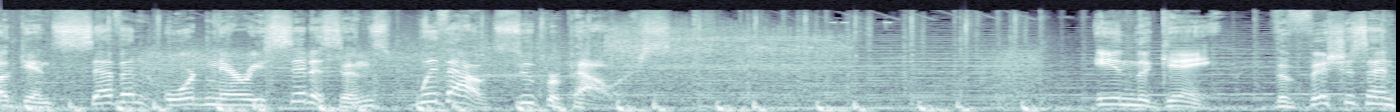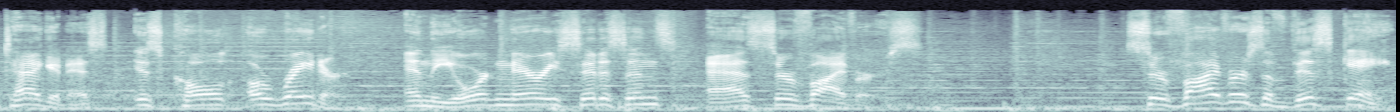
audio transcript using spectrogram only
against seven ordinary citizens without superpowers. In the game, the vicious antagonist is called a Raider, and the ordinary citizens as survivors. Survivors of this game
